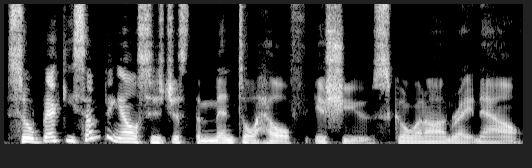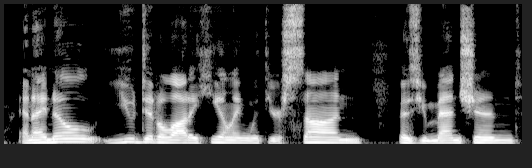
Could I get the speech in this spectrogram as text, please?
so becky something else is just the mental health issues going on right now. And i know you did a lot of healing with your son as you mentioned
